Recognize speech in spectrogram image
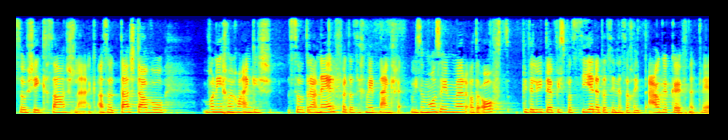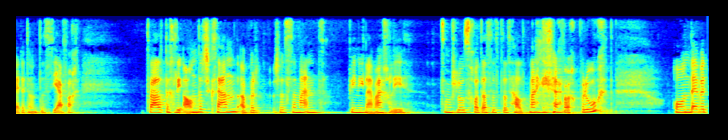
so Schicksalsschläge. Also das ist da, wo wo ich mich manchmal so daran nerve, dass ich mir denke, wieso muss immer oder oft bei den Leuten etwas passieren, dass ihnen so ein die Augen geöffnet werden und dass sie einfach die Welt ein bisschen anders sehen, aber schlussendlich bin ich glaube ich, ein bisschen zum Schluss gekommen, dass es das halt manchmal einfach braucht. Und eben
